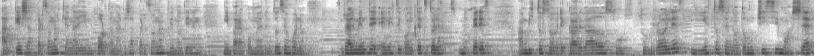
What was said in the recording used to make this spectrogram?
a aquellas personas que a nadie importan, a aquellas personas que no tienen ni para comer. Entonces, bueno, realmente en este contexto las mujeres han visto sobrecargados sus, roles y esto se notó muchísimo ayer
